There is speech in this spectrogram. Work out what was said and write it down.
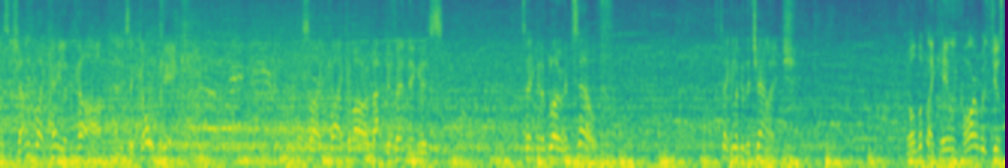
There's a challenge by Calen Carr, and it's a goal kick. Like Kei Kamara back defending has taken a blow himself. Let's take a look at the challenge. Well, it looked like Calen Carr was just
